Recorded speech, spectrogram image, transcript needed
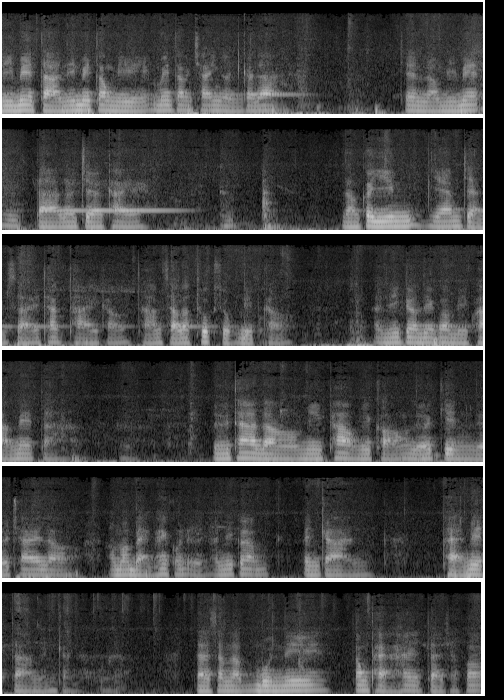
มีเมตตานี้ไม่ต้องมีไม่ต้องใช้เงินก็ได้ เช่นเรามีเมตตาเราเจอใคร เราก็ยิ้มแย้มแจ่มใสทักทายเขา ถามสารทุกข์สุขดิบเขา อันนี้ก็เรียกว่ามีความเมตตา หรือถ้าเรามีข้าวมีของเหลือกิน เหลือใช้เราเอามาแบ่งให้คนอื่น อันนี้ก็เป็นการแผ่เมตตาเหมือนกัน แต่สำหรับบุญนี้ต้องแผ่ให้แต่เฉพาะ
